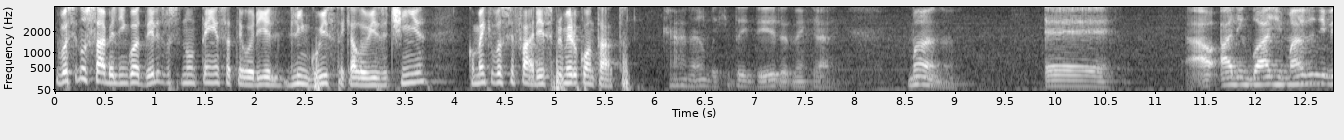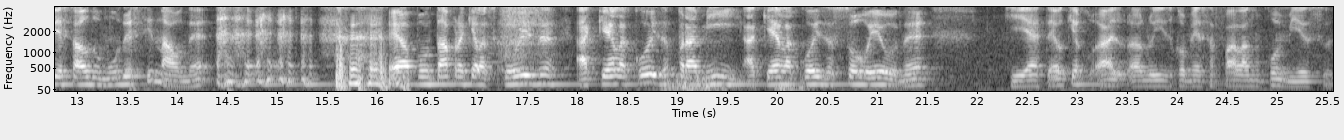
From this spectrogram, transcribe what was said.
E você não sabe a língua deles, você não tem essa teoria linguista que a Luísa tinha. Como é que você faria esse primeiro contato? Caramba, que doideira, né, cara? Mano, é a, a, linguagem mais universal do mundo é sinal, né? é apontar para aquelas coisas, aquela coisa para mim, aquela coisa sou eu, né? Que é até o que a, a Luísa começa a falar no começo.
